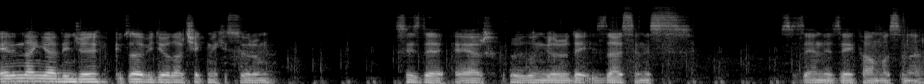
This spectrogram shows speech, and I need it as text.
Elimden geldiğince güzel videolar çekmek istiyorum. Siz de eğer uygun görür de izlerseniz sizlerin de zevk almasını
